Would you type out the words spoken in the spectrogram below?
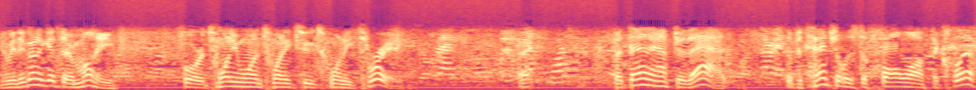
I mean, they're going to get their money for 21, 22, 23. Right? But then after that, the potential is to fall off the cliff.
